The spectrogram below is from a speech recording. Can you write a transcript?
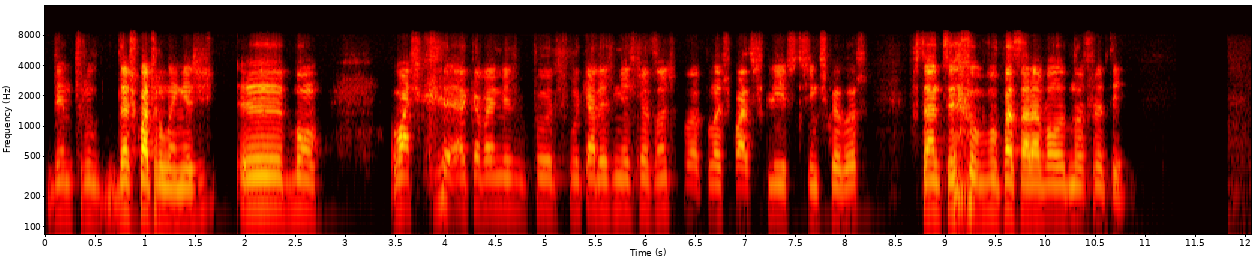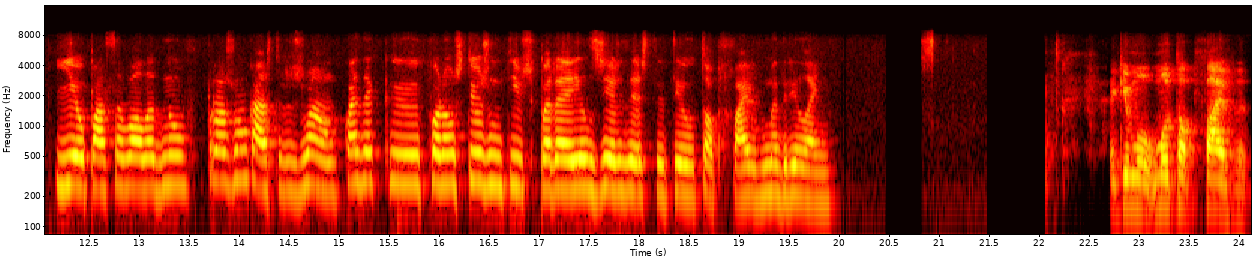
dentro das quatro linhas. Uh, bom, eu acho que acabei mesmo por explicar as minhas razões pelas quais escolhi estes cinco jogadores. Portanto, eu vou passar a bola de novo para ti. E eu passo a bola de novo para o João Castro. João, quais é que foram os teus motivos para elegeres este teu top 5 madrilenho? Aqui o meu, o meu top 5,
